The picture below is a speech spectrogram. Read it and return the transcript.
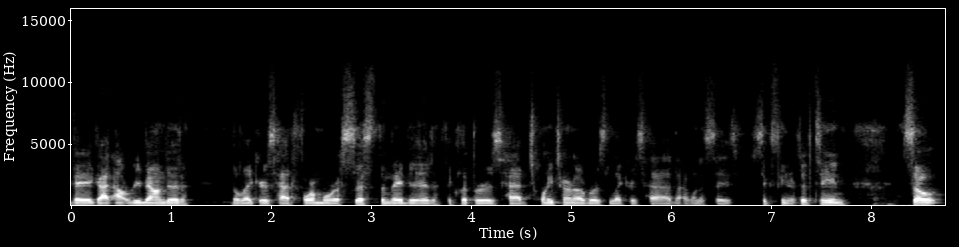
they got out rebounded. The Lakers had four more assists than they did. The Clippers had 20 turnovers. The Lakers had, I want to say, 16 or 15. So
